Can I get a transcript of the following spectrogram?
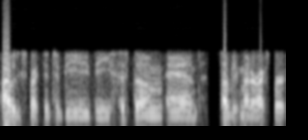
I was expected to be the system and subject matter expert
